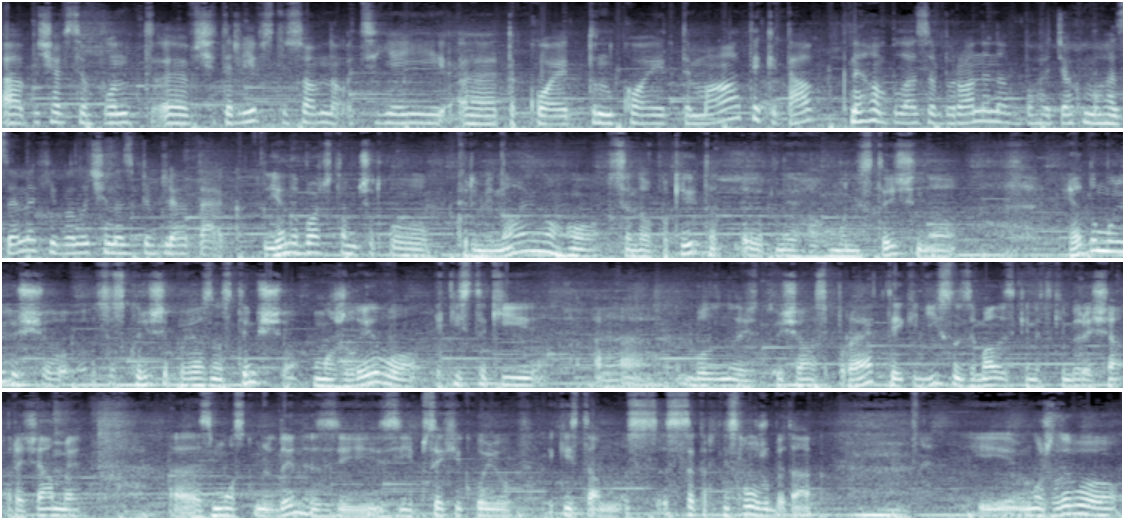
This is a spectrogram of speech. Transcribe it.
Е, Почався бунт е, вчителів стосовно цієї такої тонкої тематики. Та книга була заборонена в багатьох магазинах і вилучена з бібліотек. Я не бачу там чіткого кримінального, це навпаки, та е, книга гуманістична. Я думаю, що це скоріше пов'язано з тим, що можливо якісь такі е, були на той час проекти, які дійсно займалися такими речами е, з мозком людини, з її, з її психікою, якісь там секретні служби, так. І можливо,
